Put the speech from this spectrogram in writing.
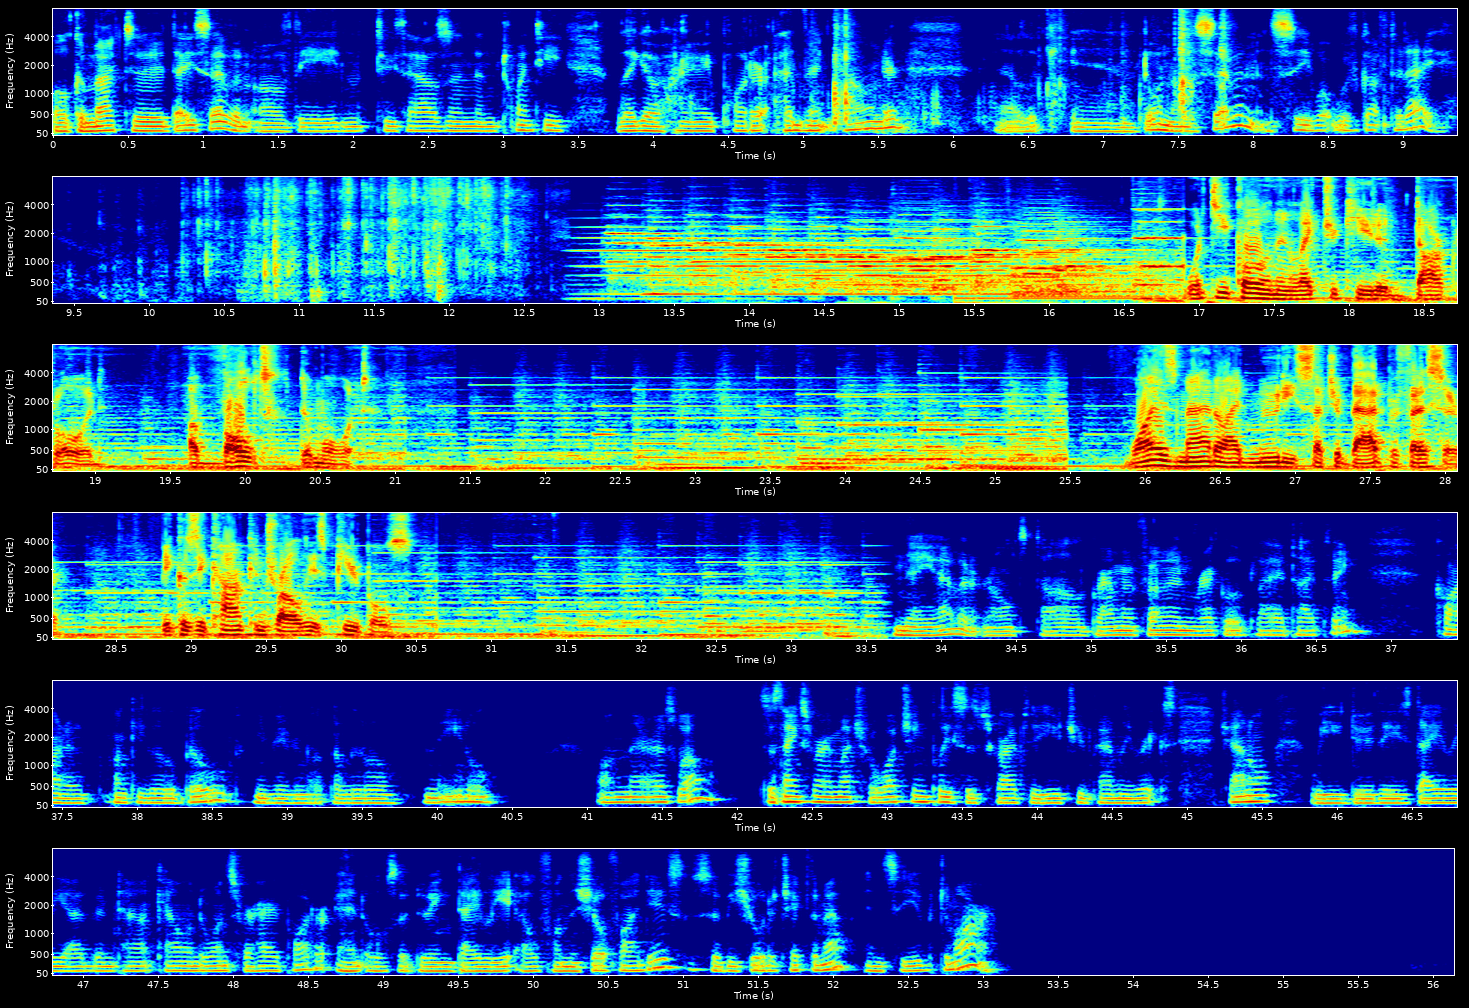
Welcome back to day seven of the 2020 Lego Harry Potter Advent Calendar. Now look in door number seven and see what we've got today. What do you call an electrocuted Dark Lord? A Vault Demort. Why is Mad-Eyed Moody such a bad professor? Because he can't control his pupils. There you have it, an old style gramophone record player type thing. Quite a funky little build. You've even got the little needle on there as well. So thanks very much for watching. Please subscribe to the YouTube Family Ricks channel. We do these daily advent calendar ones for Harry Potter and also doing daily Elf on the Shelf ideas. So be sure to check them out and see you tomorrow.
